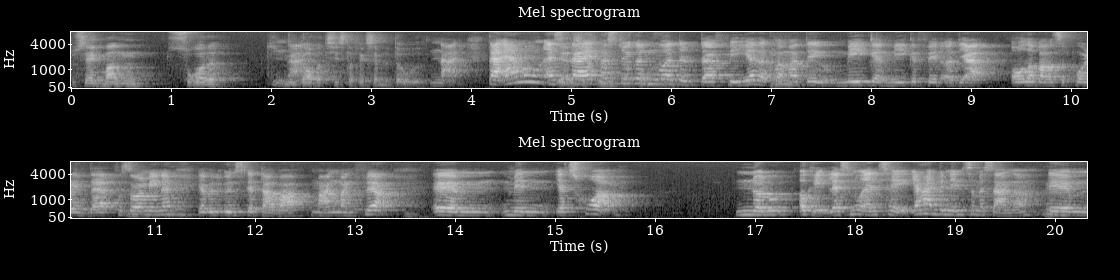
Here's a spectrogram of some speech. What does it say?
du ser ikke mange sorte Nej. make artister for eksempel derude. Nej. Der er nogle, altså Ja, der er et par stykker der nu, og der, der er flere, der kommer. Mm. Det er jo mega, mega fedt, og jeg er all about supporting that, forstår du, hvad jeg mener? Jeg vil ønske, at der var mange, mange flere. Øhm, men jeg tror, når du... Okay, lad os nu antage... Jeg har en veninde, som er sanger. Mm. Øhm,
